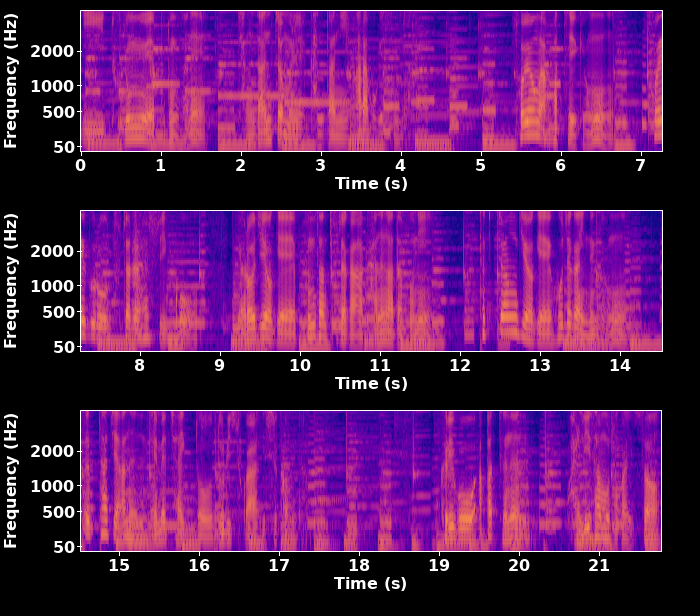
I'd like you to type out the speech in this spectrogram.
이 두 종류의 부동산의 장단점을 간단히 알아보겠습니다. 소형 아파트의 경우 소액으로 투자를 할 수 있고 여러 지역에 분산 투자가 가능하다 보니 특정 지역에 호재가 있는 경우 뜻하지 않은 매매 차익도 누릴 수가 있을 겁니다. 그리고 아파트는 관리사무소가 있어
